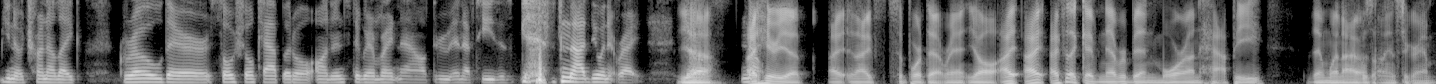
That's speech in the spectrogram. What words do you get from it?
you know trying to like grow their social capital on Instagram right now through NFTs is, is not doing it right. So, yeah, no. I hear you. I and I support that rant, y'all. I, I I feel like I've never been more unhappy than when I was on Instagram.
